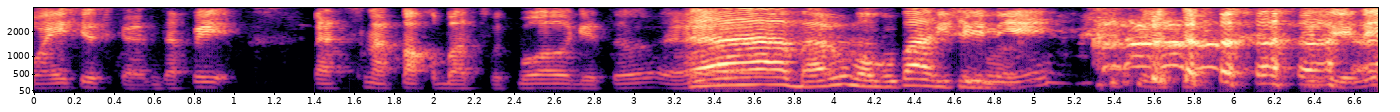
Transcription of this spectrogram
Oasis kan, tapi let's not talk about football gitu. Ya, baru mau gue di pancing. sini, di sini,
